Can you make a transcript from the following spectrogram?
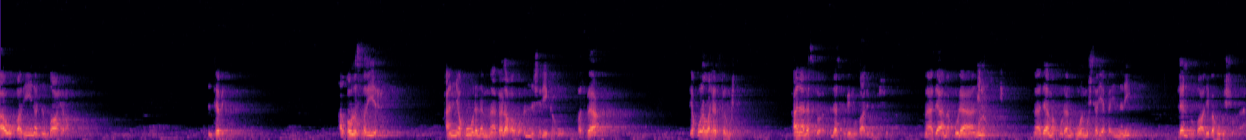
أو قرينة ظاهرة. انتبه. القول الصريح أن يقول لما بلغه أن شريكه قد باع يقول الله يرزق المشتري أنا لست لست بمطالب بالشفعة ما دام فلان ما دام فلان هو المشتري فإنني لن أطالبه بالشفعة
